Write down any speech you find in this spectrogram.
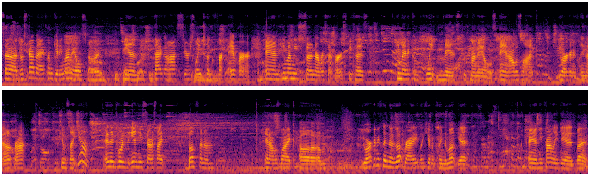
So I just got back from getting my nails done and that guy seriously took forever and he made me so nervous at first because he made a complete mess with my nails and I was like, you are gonna clean that up, right? He was like, yeah. And then towards the end he starts like buffing them and I was like, um, you are gonna clean those up, right? Like you haven't cleaned them up yet. And he finally did, but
